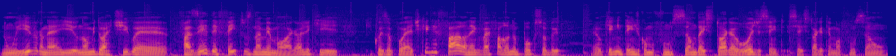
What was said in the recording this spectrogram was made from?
num livro, né? E o nome do artigo é Fazer Defeitos na Memória. Olha que, que coisa poética. Ele fala, né? Ele vai falando um pouco sobre é, o que ele entende como função da história hoje, se a, se a história tem uma função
